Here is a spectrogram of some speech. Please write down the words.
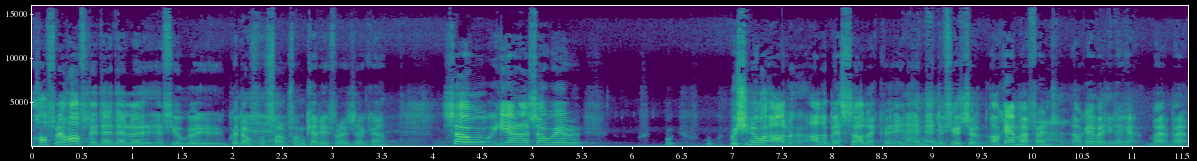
hopefully hopefully there- there'll uh, a few go, go down from from, from Kerry for us, okay. So here, so we're wishing you all all the best, all in, in, in the future. Okay, my friend. Okay, bye, thank you. bye, bye.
